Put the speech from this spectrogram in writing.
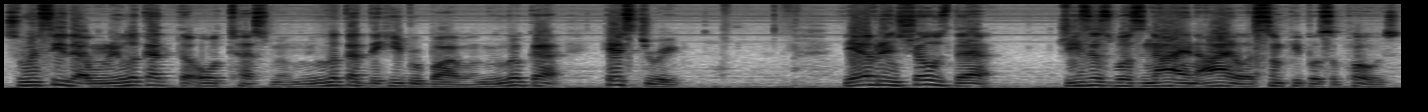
So we see that when we look at the Old Testament, when we look at the Hebrew Bible, and we look at history, the evidence shows that Jesus was not an idol as some people suppose.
